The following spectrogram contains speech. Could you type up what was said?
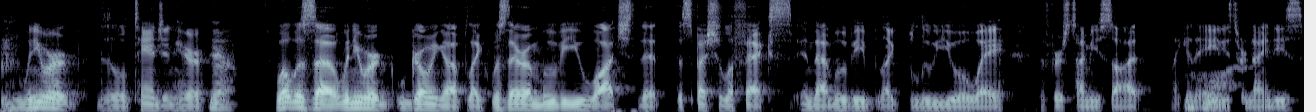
when you were there's a little tangent here. Yeah. What was uh when you were growing up, like was there a movie you watched that the special effects in that movie like blew you away the first time you saw it? Like in the 80s or 90s?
